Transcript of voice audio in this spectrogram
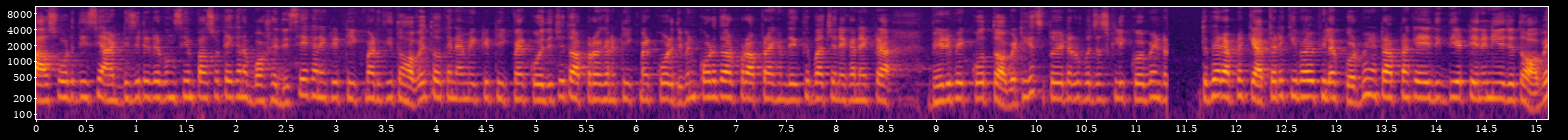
পাসওয়ার্ড দিচ্ছি আট ডিজিটের এবং সেম পাসওয়ার্ডটা এখানে বসাই দিচ্ছি এখানে একটি টিক মার্ক দিতে হবে। তো এখানে আমি একটি টিক মার্ক করে দিচ্ছি, তো আপনারা এখানে টিক মার্ক করে দিবেন। করে দেওয়ার পর আপনারা এখানে দেখতে পাচ্ছেন, এখানে একটা ভেরিফাই করতে হবে, ঠিক আছে? তো এটার উপর জাস্ট ক্লিক করবেন তো ফের আপনি ক্যাপচারে কীভাবে ফিল আপ করবেন? এটা আপনাকে এই দিক দিয়ে টেনে নিয়ে যেতে হবে।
